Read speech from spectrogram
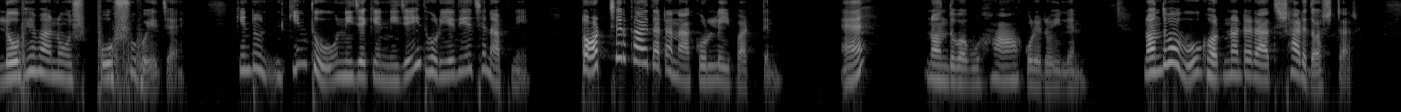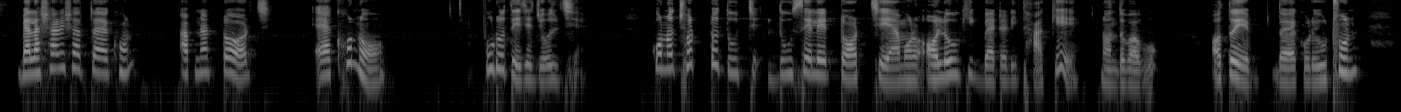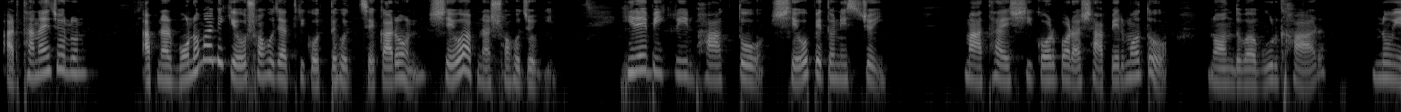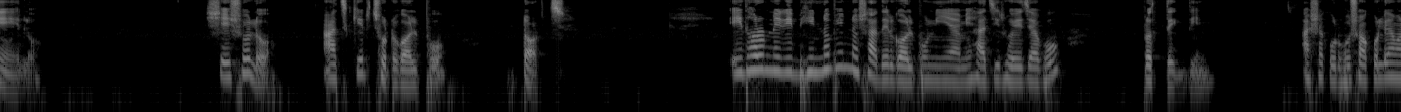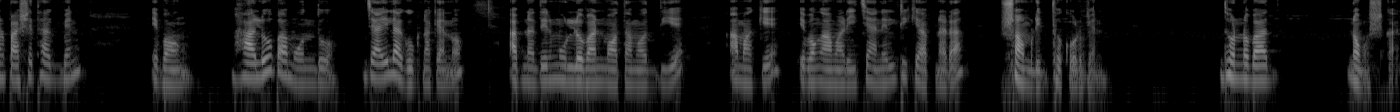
লোভে মানুষ পশু হয়ে যায়। কিন্তু কিন্তু নিজেকে নিজেই ধরিয়ে দিয়েছেন আপনি। টর্চের কায়দাটা না করলেই পারতেন। অ্যাঁ? নন্দবাবু হাঁ করে রইলেন। নন্দবাবু ঘটনাটা রাত সাড়ে দশটার। বেলা সাড়ে সাতটা এখন। আপনার টর্চ এখনও পুরো তেজে জ্বলছে। কোনো ছোট্ট দু সেলের টর্চে এমন অলৌকিক ব্যাটারি থাকে? নন্দবাবু, অতএব দয়া করে উঠুন। আর থানায় চলুন। আপনার বনমালীকেও সহযাত্রী করতে হচ্ছে, কারণ সেও আপনার সহযোগী। হিরে বিক্রির ভাগ তো সেও পেত নিশ্চয়ই। মাথায় শিকড় পড়া সাপের মতো নন্দবাবুর ঘাড় নুয়ে এলো। শেষ হলো আজকের ছোট গল্প, টর্চ। এই ধরনেরই ভিন্ন ভিন্ন স্বাদের গল্প নিয়ে আমি হাজির হয়ে যাব প্রত্যেক দিন। আশা করব সকলে আমার পাশে থাকবেন। এবং ভালো বা মন্দ, যাই লাগুক না কেন, আপনাদের মূল্যবান মতামত দিয়ে আমাকে এবং আমার এই চ্যানেলটিকে আপনারা সমৃদ্ধ করবেন। ধন্যবাদ, নমস্কার।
